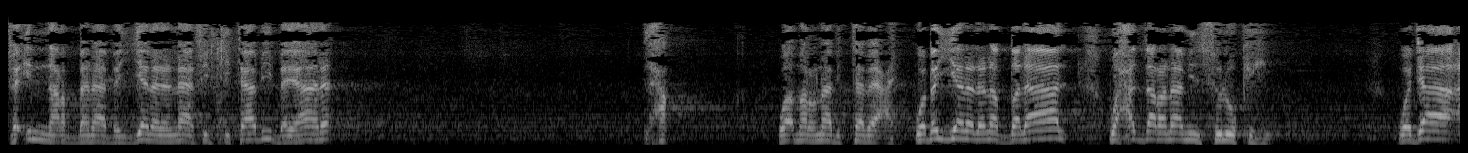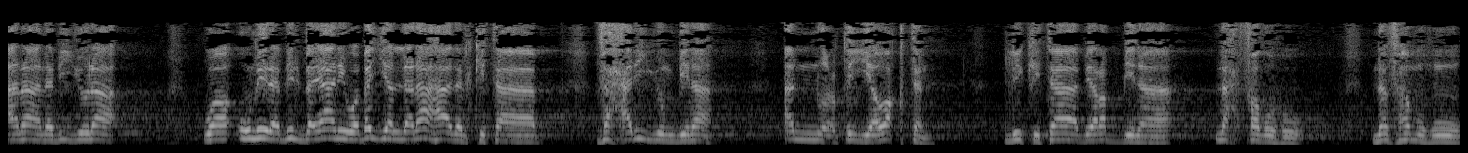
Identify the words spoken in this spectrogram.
فإن ربنا بين لنا في الكتاب بيان الحق وأمرنا باتباعه وبين لنا الضلال وحذرنا من سلوكه وجاءنا نبينا وأمر بالبيان وبين لنا هذا الكتاب فحري بنا أن نعطي وقتا لكتاب ربنا نحفظه نفهمه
